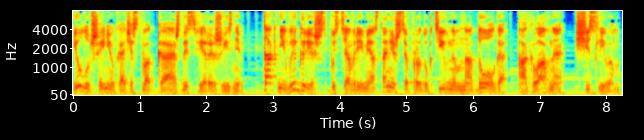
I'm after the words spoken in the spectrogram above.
и улучшению качества каждой сферы жизни. Так не выгоришь спустя время останешься продуктивным надолго, а главное – счастливым.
